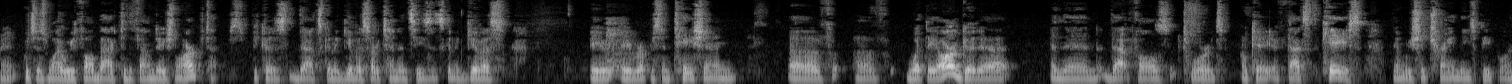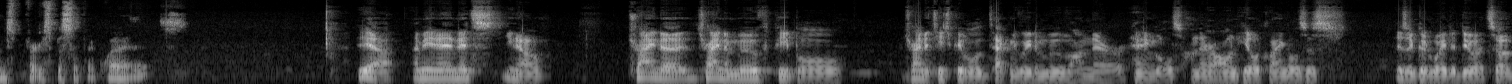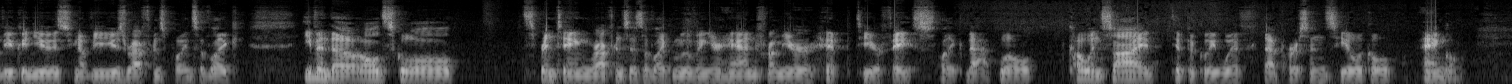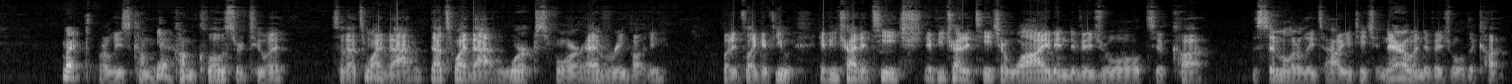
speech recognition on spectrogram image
Right? Which is why we fall back to the foundational archetypes because that's going to give us our tendencies. It's going to give us a, a representation of of what they are good at and then that falls towards, okay, if that's the case, then we should train these people in very specific ways. Yeah. I mean, and it's, you know, trying to, trying to move people, trying to teach people technically to move on their angles, on their own helical angles is, is a good way to do it. So if you can use, you know, if you use reference points of like, even the old school sprinting references of like moving your hand from your hip to your face, like that will coincide typically with that person's helical angle. Right. Or at least come yeah. come closer to it. So that's why that that's why that works for everybody. But it's like if you if you try to teach if you try to teach a wide individual to cut similarly to how you teach a narrow individual to cut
